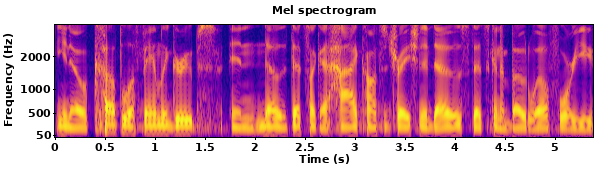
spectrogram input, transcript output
you know, a couple of family groups, and know that that's like a high concentration of does, that's going to bode well for you.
